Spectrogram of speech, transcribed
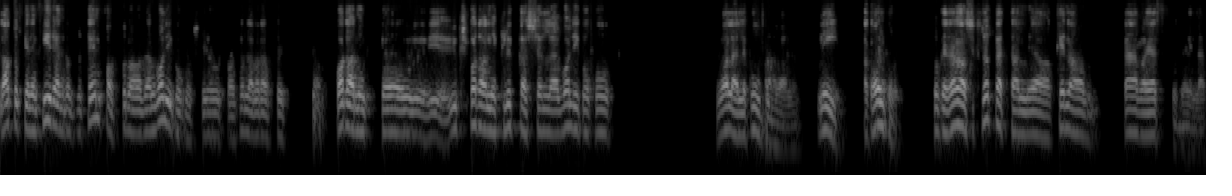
natukene kiirendatud tempos, kuna ma pean volikogusse jõudma, sellepärast et kodanik, üks kodanik lükkas selle volikogu valele kuupäevale. nii, aga olgu, kuulge, tänaseks lõpetan ja kena päeva jätku teile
